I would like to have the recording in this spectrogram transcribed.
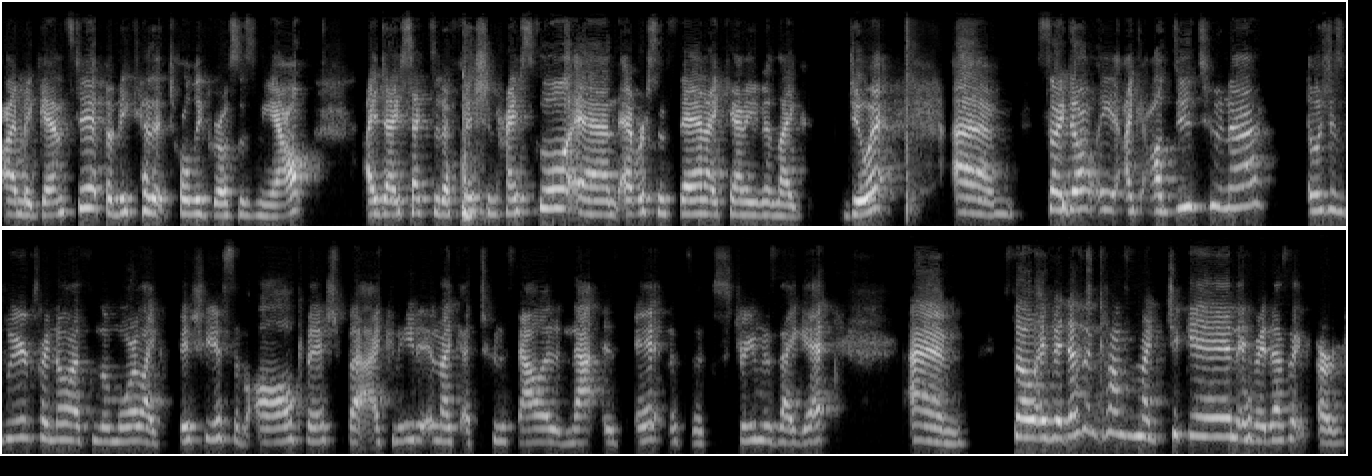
I'm against it, but because it totally grosses me out. I dissected a fish in high school, and ever since then, I can't even like do it. Um, so I don't eat. Like I'll do tuna, which is weird because I know that's the more like fishiest of all fish, but I can eat it in like a tuna salad, and that is it. That's as extreme as I get. Um, so if it doesn't come from like chicken, if it doesn't, or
